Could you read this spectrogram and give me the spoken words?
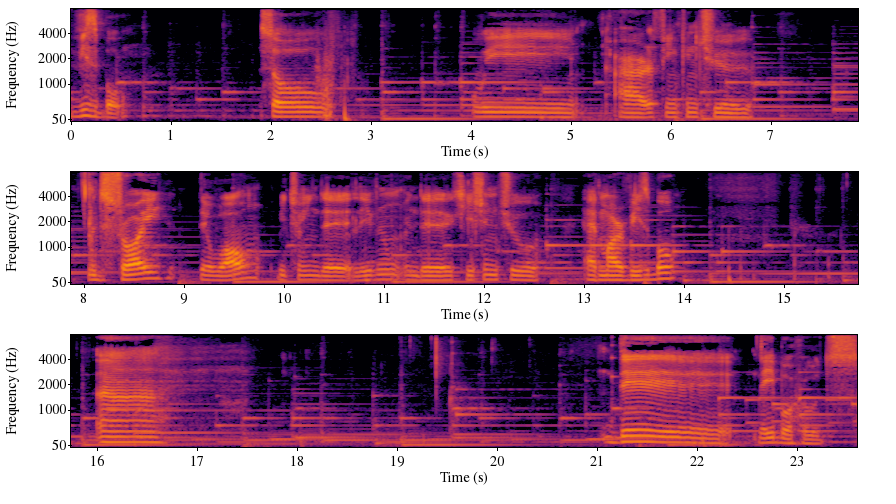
visible so we are thinking to destroy the wall between the living room and the kitchen to have more visible. Uh, the neighborhoods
